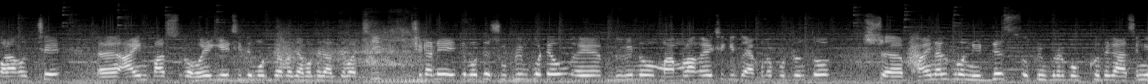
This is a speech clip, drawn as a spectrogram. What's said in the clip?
করা হচ্ছে। আইন পাস হয়ে গিয়েছে ইতিমধ্যে আমরা যেমনটা জানতে পারছি। সেটা নিয়ে ইতিমধ্যে সুপ্রিম কোর্টেও বিভিন্ন মামলা হয়েছে কিন্তু এখনও পর্যন্ত ফাইনাল কোনো নির্দেশ সুপ্রিম কোর্টের পক্ষ থেকে আসেনি।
